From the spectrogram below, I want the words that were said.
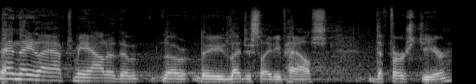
And they laughed me out of the, the, the legislative house the first year.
